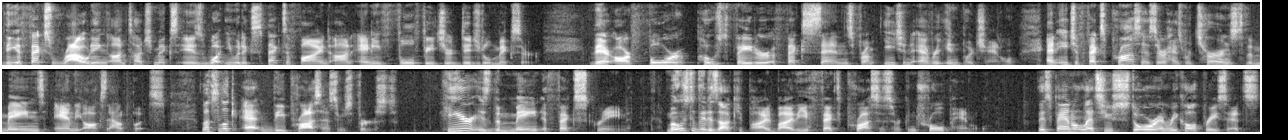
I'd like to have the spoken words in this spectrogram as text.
The effects routing on TouchMix is what you would expect to find on any full-featured digital mixer. There are four post-fader effects sends from each and every input channel, and each effects processor has returns to the mains and the aux outputs. Let's look at the processors first. Here is the main effects screen. Most of it is occupied by the effect processor control panel. This panel lets you store and recall presets,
